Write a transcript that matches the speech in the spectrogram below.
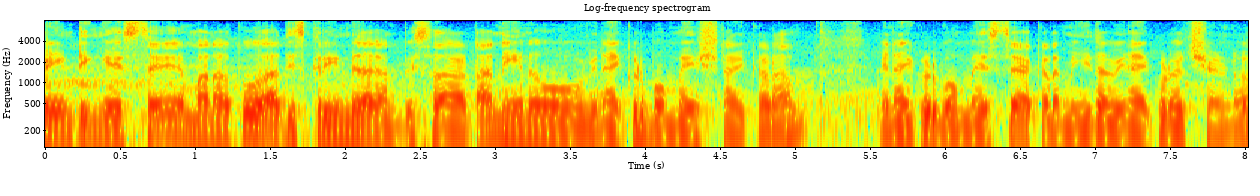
పెయింటింగ్ వేస్తే మనకు అది స్క్రీన్ మీద కనిపిస్తుందట. నేను వినాయకుడి బొమ్మ వేసిన ఇక్కడ. వినాయకుడి బొమ్మ వేస్తే అక్కడ మీద వినాయకుడు వచ్చాడు.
